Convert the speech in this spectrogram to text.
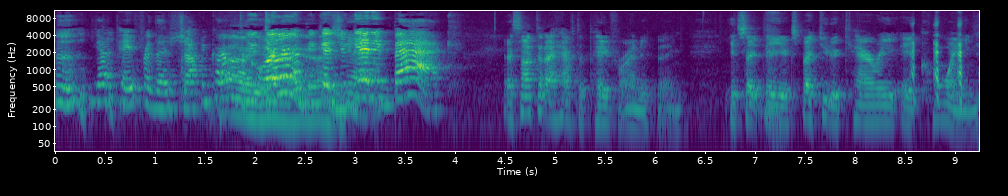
You gotta pay for the shopping cart. I you don't because you No. get it back. It's not that I have to pay for anything. It's that they expect you to carry a coin.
